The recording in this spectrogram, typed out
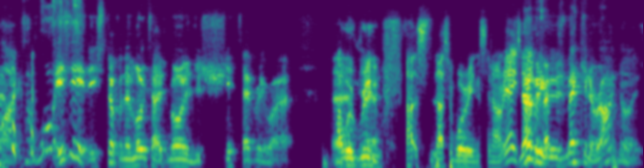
like, like, what is it? This stuff, and then looked at it this morning, just shit everywhere. Uh, Our yeah. roof. That's that's a worrying scenario. Yeah, it's No, been but ve- it was making a right noise.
